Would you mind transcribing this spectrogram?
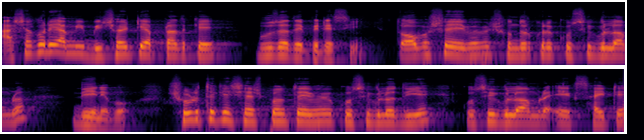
আশা করি আমি বিষয়টি আপনাদেরকে বুঝাতে পেরেছি। তো অবশ্যই এইভাবে সুন্দর করে কুচিগুলো আমরা দিয়ে নেব। শুরু থেকে শেষ পর্যন্ত এইভাবে কুচিগুলো দিয়ে কুচিগুলো আমরা এক সাইডে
